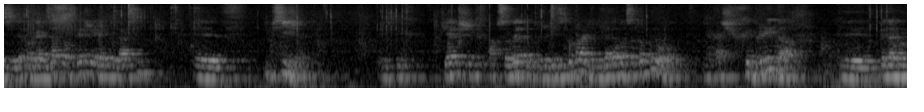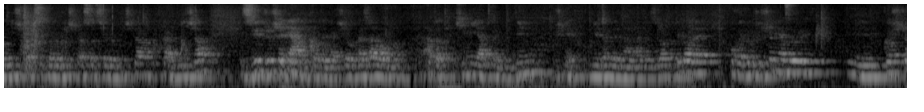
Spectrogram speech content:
z organizacją pierwszej regulacji y, w IPSIR-ze. Y, Tych pierwszych absolwentów, którzy ryzykowali, nie wiadomo co to było. Jakaś hybryda y, pedagogiczna, psychologiczna, socjologiczna, prawnicza. Z wybrzuszeniami potem, jak się okazało, a to takimi, a to innymi, już nie, nie będę nawiązywał do tego, ale owe wybrzuszenia były y, gością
